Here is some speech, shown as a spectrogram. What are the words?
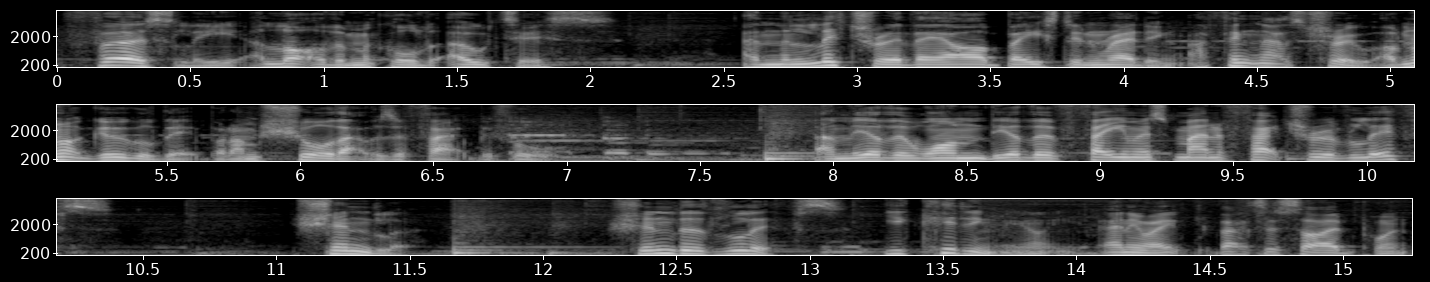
firstly, a lot of them are called Otis, and then literally they are based in Reading. I think that's true. I've not Googled it, but I'm sure that was a fact before. And the other one, the other famous manufacturer of lifts, Schindler. Schindler's Lifts. You're kidding me, aren't you? Anyway, that's a side point.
